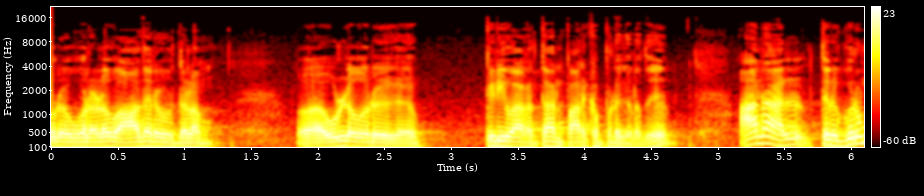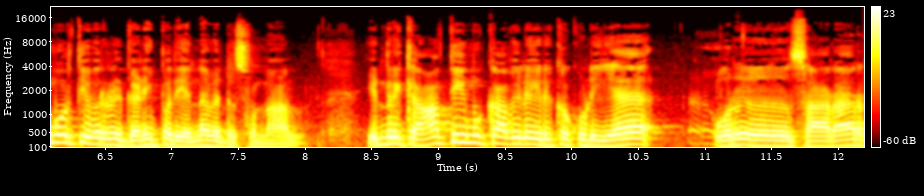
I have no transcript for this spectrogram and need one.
ஒரு ஓரளவு ஆதரவு தளம் உள்ள ஒரு பிரிவாகத்தான் பார்க்கப்படுகிறது. ஆனால் திரு குருமூர்த்தி அவர்கள் கணிப்பது என்னவென்று சொன்னால் இன்றைக்கு அதிமுகவில் இருக்கக்கூடிய ஒரு சாரார்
